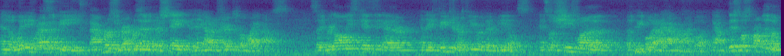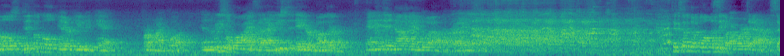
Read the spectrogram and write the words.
and the winning recipe, that person represented their state, and they got a trip to the White House. So they bring all these kids together, and they featured a few of their meals. And so she's one of the, the people that I have in my book. Now, this was probably the most difficult interview to get for my book. And the reason why is that I used to date her mother, and it did not end well, right? Took some diplomacy, but I worked it out. So.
